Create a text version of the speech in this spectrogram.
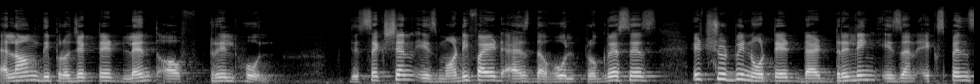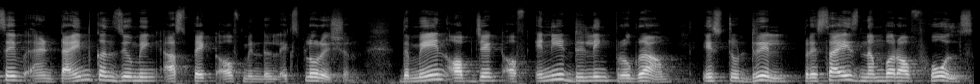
along the projected length of drill hole. This section is modified as the hole progresses. It should be noted that drilling is an expensive and time consuming aspect of mineral exploration. The main object of any drilling program is to drill precise number of holes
